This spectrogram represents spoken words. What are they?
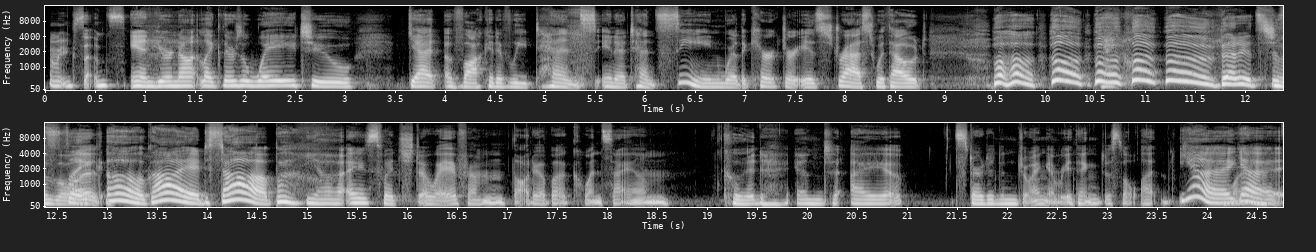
That makes sense. and you're not like there's a way to get evocatively tense in a tense scene where the character is stressed without "Ah, ah, ah, ah, ah," that it's just like oh god stop Yeah, I switched away from the audiobook once I um could and I started enjoying everything just a lot. yeah, more. yeah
